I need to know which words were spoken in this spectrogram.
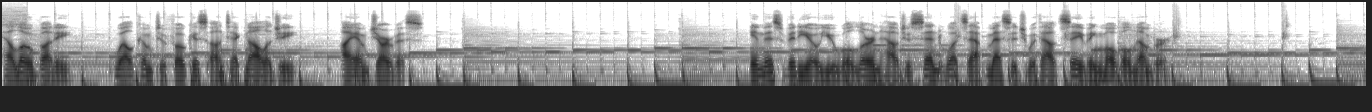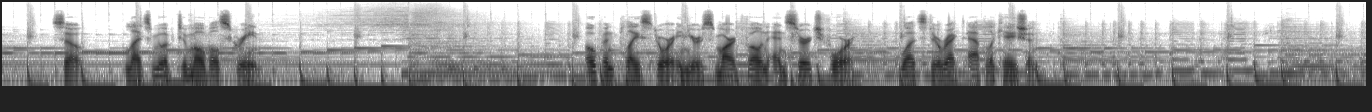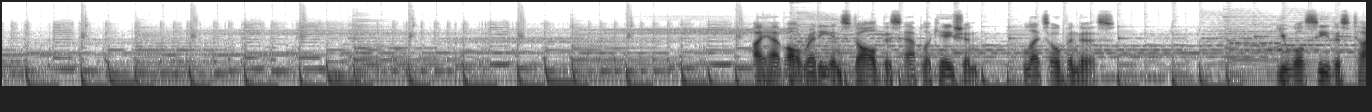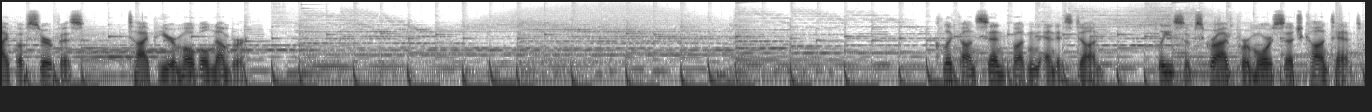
Hello buddy, welcome to Focus on Technology, I am Jarvis. In this video you will learn how to send WhatsApp message without saving mobile number. So, let's move to mobile screen. Open Play Store in your smartphone and search for, Whatsdirect application. I have already installed this application, let's open this. You will see this type of surface, type here mobile number. Click on send button and it's done, please subscribe for more such content.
